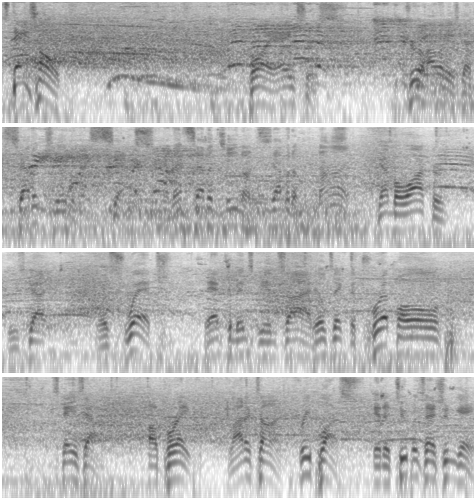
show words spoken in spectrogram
stays home. Boy, anxious. Jrue Holiday's got 17 and 6, and that's 17 on 7 of 9. Kemba Walker, he's got a switch. They had Kaminsky inside. He'll take the triple. Stays out. A break. A lot of time. Three plus in a two-possession game.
